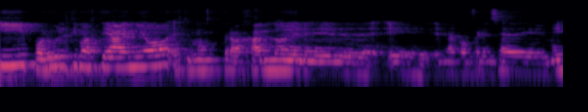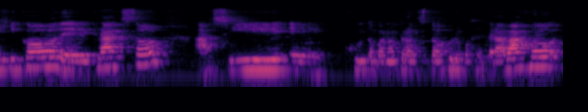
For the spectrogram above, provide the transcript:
Y por último, este año estuvimos trabajando en, en la conferencia de México de Claxo. Allí, junto con otros dos grupos de trabajo,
